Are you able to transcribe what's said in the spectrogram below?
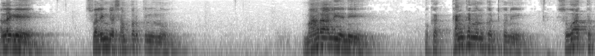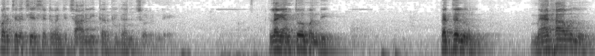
అలాగే స్వలింగ సంపర్కులను మారాలి అని ఒక కంకణం కట్టుకొని సువార్త పరిచయం చేసేటువంటి చార్లీ కర్క్ గాని చూడండి. ఇలాగ ఎంతోమంది పెద్దలు మేధావులు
